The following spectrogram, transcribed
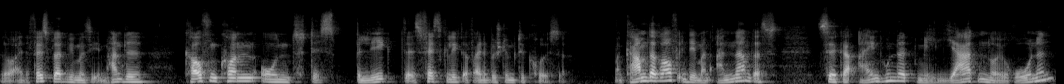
So eine Festplatte, wie man sie im Handel kaufen kann und das, belegt, das ist festgelegt auf eine bestimmte Größe. Man kam darauf, indem man annahm, dass ca. 100 Milliarden Neuronen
